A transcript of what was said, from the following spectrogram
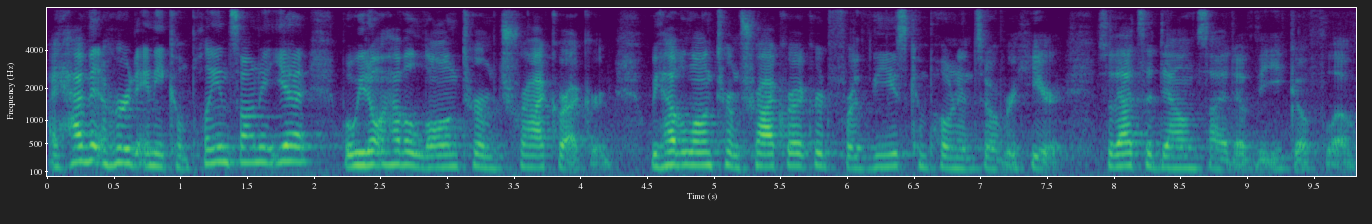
I haven't heard any complaints on it yet, but we don't have a long-term track record. We have a long-term track record for these components over here. So that's a downside of the EcoFlow.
